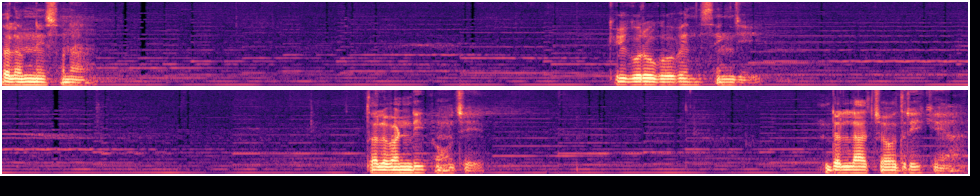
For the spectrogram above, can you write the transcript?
कल हमने सुना। कि गुरु गोविंद सिंह जी तलवंडी पहुँचे। डल्ला चौधरी के यहाँ।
